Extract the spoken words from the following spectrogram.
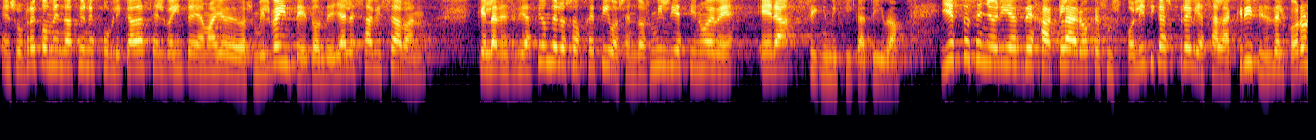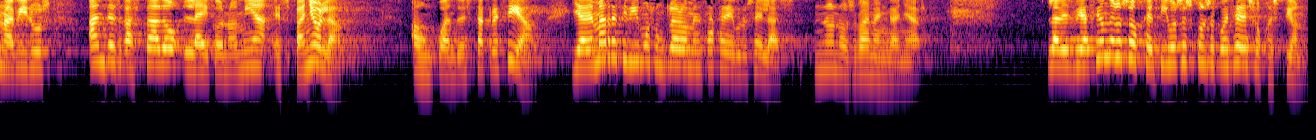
en sus recomendaciones publicadas el 20 de mayo de 2020, donde ya les avisaban que la desviación de los objetivos en 2019 era significativa. Y esto, señorías, deja claro que sus políticas previas a la crisis del coronavirus han desgastado la economía española aun cuando ésta crecía. Y además recibimos un claro mensaje de Bruselas, no nos van a engañar. La desviación de los objetivos es consecuencia de su gestión.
